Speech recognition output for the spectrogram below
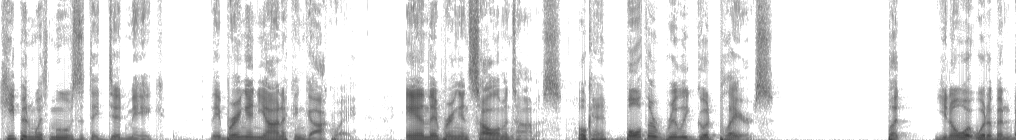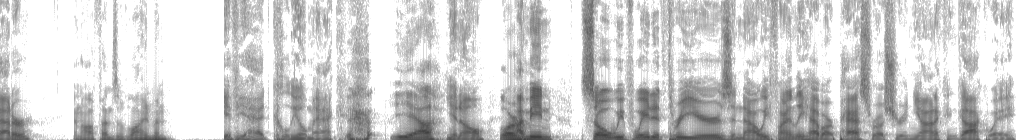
keeping with moves that they did make, they bring in Yannick Ngakoue and they bring in Solomon Thomas. Okay, Both are really good players. But you know what would have been better? an offensive lineman. If you had Khalil Mack. Yeah, You know? or I mean, so we've waited three years and now we finally have our pass rusher in Yannick Ngakoue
